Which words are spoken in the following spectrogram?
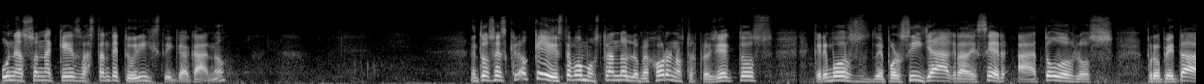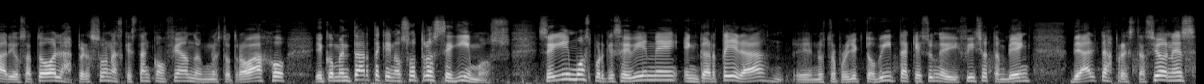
Una zona que es bastante turística acá, ¿no? Entonces creo que estamos mostrando lo mejor en nuestros proyectos. Queremos de por sí ya agradecer a todos los propietarios, a todas las personas que están confiando en nuestro trabajo y comentarte que nosotros seguimos. Seguimos porque se viene en cartera eh, nuestro proyecto Vita, que es un edificio también de altas prestaciones.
